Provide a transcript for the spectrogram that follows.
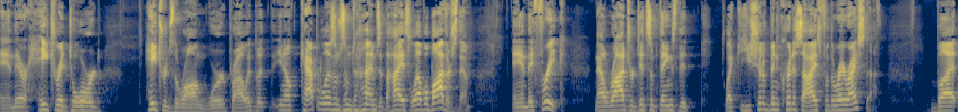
and their hatred toward hatred's the wrong word probably, but you know capitalism sometimes at the highest level bothers them, and they freak. Now Roger did some things that like he should have been criticized for the Ray Rice stuff, but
